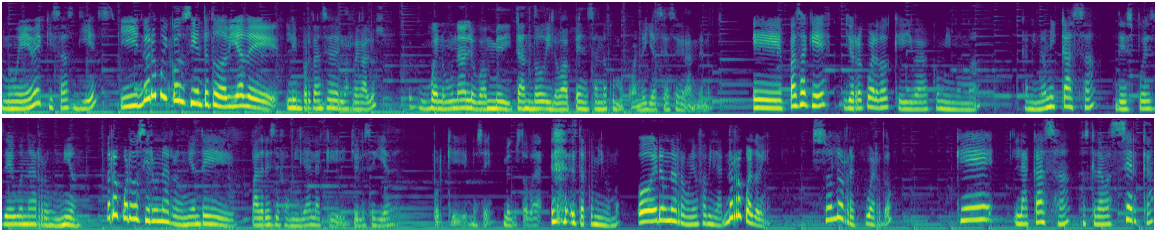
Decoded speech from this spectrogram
9, quizás 10, y no era muy consciente todavía de la importancia de los regalos. Bueno, una lo va meditando y lo va pensando como cuando ya se hace grande, ¿no? Eh, pasa que yo recuerdo que iba con mi mamá, camino a mi casa después de una reunión. No recuerdo si era una reunión de padres de familia a la que yo le seguía porque, no sé, me gustaba estar con mi mamá. O era una reunión familiar, no recuerdo bien. Solo recuerdo que la casa nos quedaba cerca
